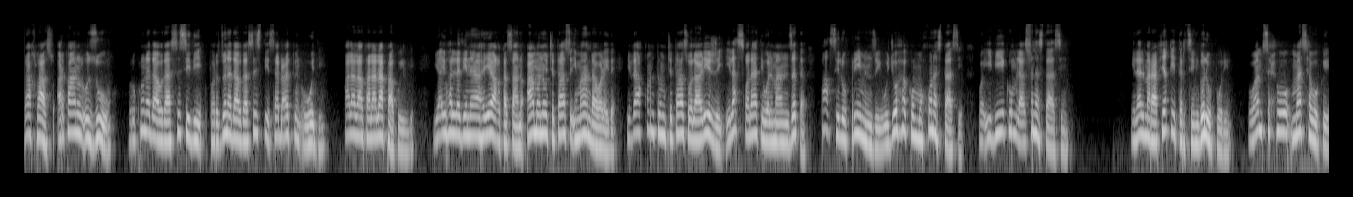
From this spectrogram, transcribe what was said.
دا خلاص. ارکان الوضو رکنونه د اوداسه دي فرضونه د اوداسه دي سبعه اوه دي قال الله تعالی لا پاک ویل دي یا ایها الذین یا کسانو آمنو چې تاسو ایمان راوړی دی. اذا قمتم چې تاسو ولاړیږئ الی الصلاة والمانځه ته فاغسلوا پرېمنځئ وجوهکم مخونه ستاسې و ایدیکم لاسونه ستاسې الی المرافق تر څنګلو پورې. وامسحو مسح وکړئ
